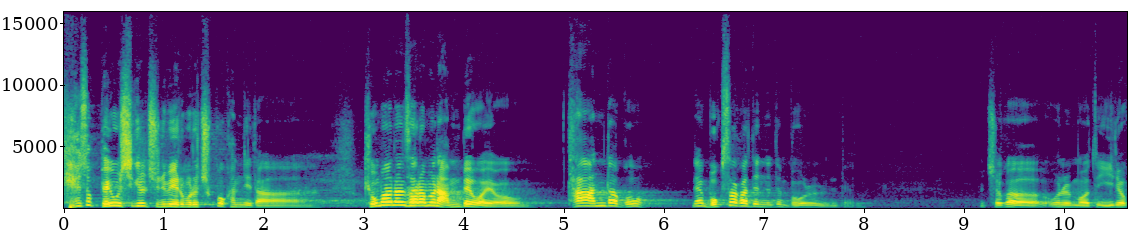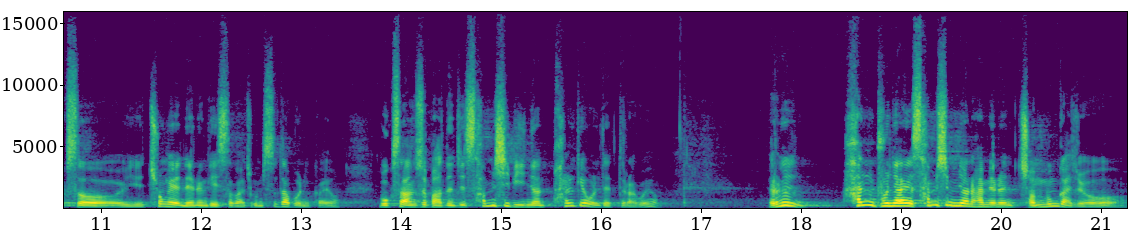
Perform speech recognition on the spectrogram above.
계속 배우시길 주님의 이름으로 축복합니다. 교만한 사람은 안 배워요. 다 안다고. 내가 목사가 됐는데 뭘. 제가 오늘 뭐 어떤 이력서 이 총회 내는 게 있어가지고 쓰다 보니까요. 목사 안수 받은 지 32년 8개월 됐더라고요. 여러분, 한 분야에 30년 하면은 전문가죠.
